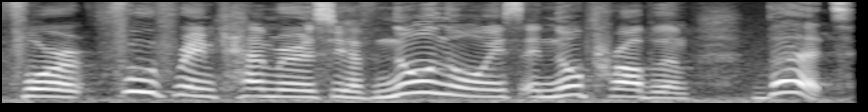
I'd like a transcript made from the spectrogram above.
For full frame cameras, you have no noise and no problem, but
